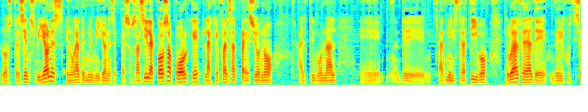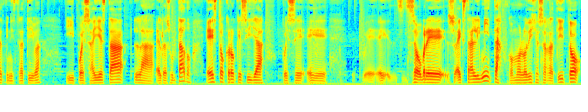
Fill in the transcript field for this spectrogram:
los 300 millones en lugar de mil millones de pesos. Así la cosa porque la jefa del SAT presionó al Tribunal eh, de Administrativo, Tribunal Federal de, Justicia Administrativa, y pues ahí está la, el resultado. Esto creo que sí ya pues eh, eh, extralimita, como lo dije hace ratito,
